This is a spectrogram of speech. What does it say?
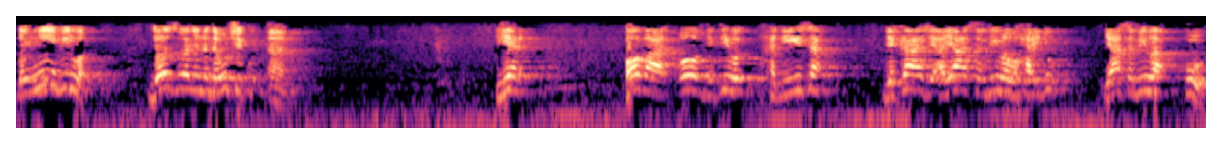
Da im nije bilo dozvoljeno da uči Kur'an. Jer ova ovdje dio hadisa gdje kaže, a ja sam bila u hajdu, ja sam bila u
